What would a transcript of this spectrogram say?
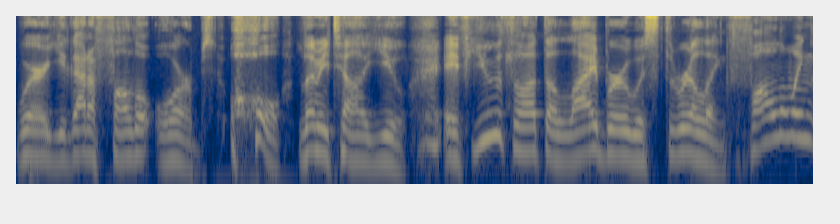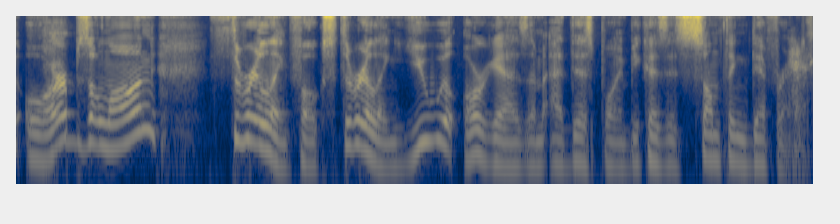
where you got to follow orbs. Oh, let me tell you, if you thought the library was thrilling, following orbs along, thrilling, folks, thrilling. You will orgasm at this point because it's something different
